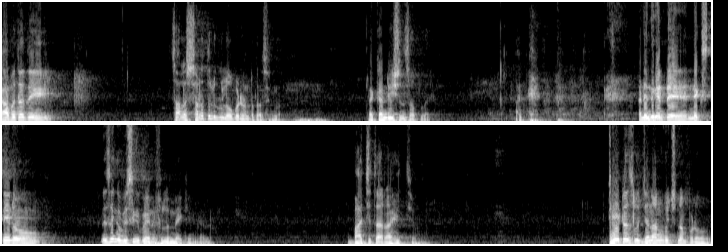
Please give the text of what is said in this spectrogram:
కాకపోతే అది చాలా షరతులకు లోబడి ఉంటుంది ఆ సినిమా. ద కండిషన్స్ అప్లై అండ్ ఎందుకంటే నెక్స్ట్ నేను నిజంగా విసిగిపోయాను ఫిల్మ్ మేకింగ్ మీద. బాధ్యతారాహిత్యం. థియేటర్స్లో జనానికి వచ్చినప్పుడు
